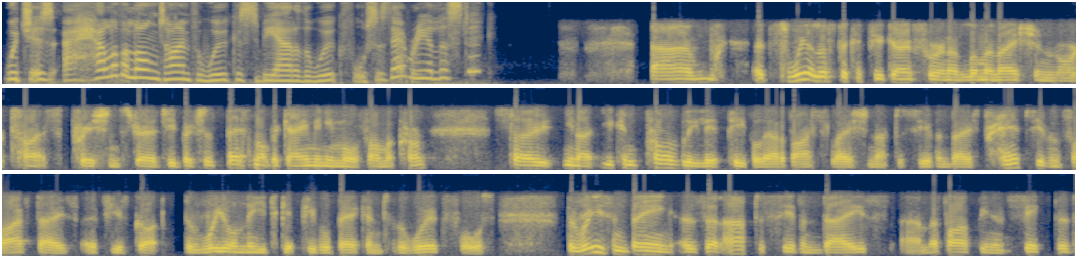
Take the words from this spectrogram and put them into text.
which is a hell of a long time for workers to be out of the workforce. Is that realistic? Um, it's realistic if you're going for an elimination or a tight suppression strategy, but that's not the game anymore for Omicron. So, you know, you can probably let people out of isolation up to seven days, perhaps even five days, if you've got the real need to get people back into the workforce. The reason being is that after seven days, um, if I've been infected,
